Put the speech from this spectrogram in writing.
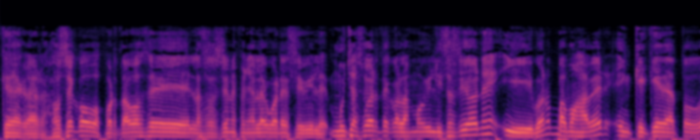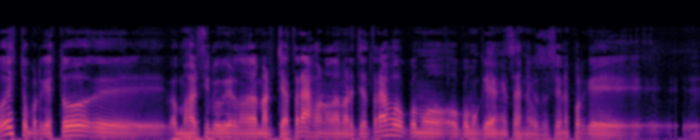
Queda claro. José Cobos, portavoz de la Asociación Española de Guardias Civiles. Mucha suerte con las movilizaciones y bueno, vamos a ver en qué queda todo esto, porque esto, eh, vamos a ver si el gobierno da marcha atrás o no da marcha atrás o cómo, o cómo quedan esas negociaciones, porque eh,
